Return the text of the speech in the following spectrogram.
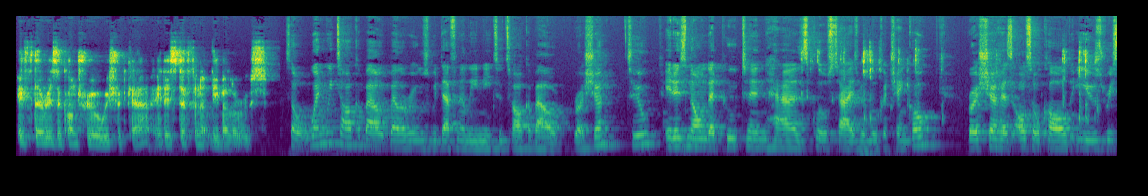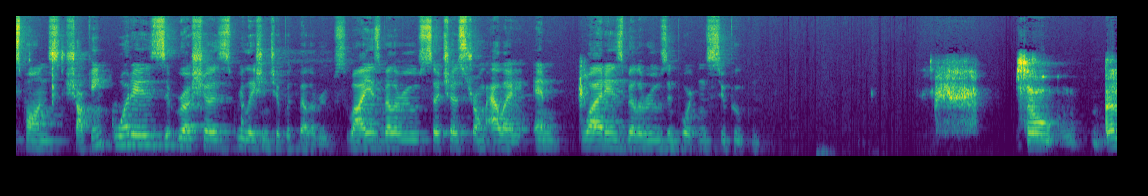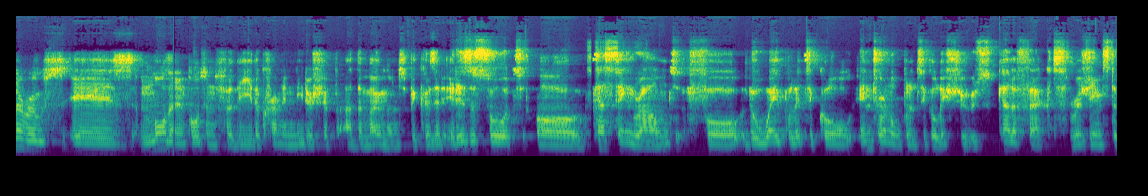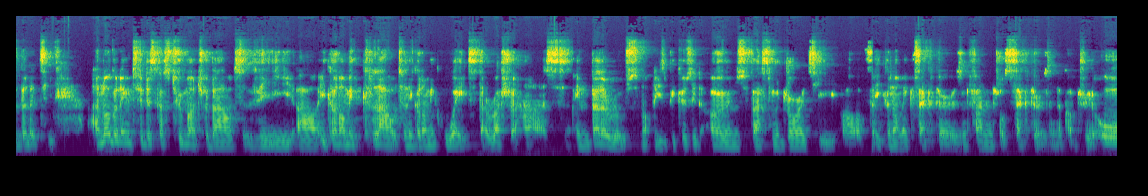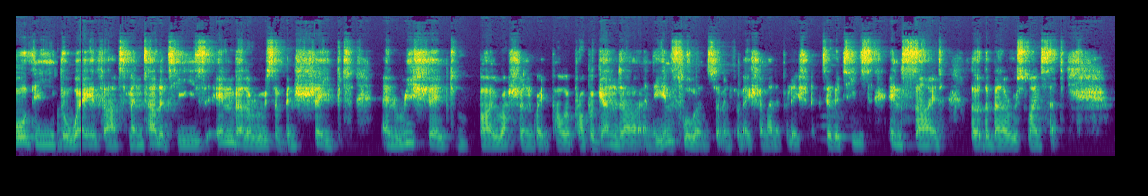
If there is a country where we should care, it is definitely Belarus. So, when we talk about Belarus, we definitely need to talk about Russia too. It is known that Putin has close ties with Lukashenko. Russia has also called EU's response shocking. What is Russia's relationship with Belarus? Why is Belarus such a strong ally? And what is Belarus' importance to Putin? So, Belarus is more than important for the, the Kremlin leadership at the moment because it, it is a sort of testing ground for the way political, internal political issues can affect regime stability. I'm not going to discuss too much about the uh, economic clout and economic weight that Russia has in Belarus, not least because it owns vast majority of economic sectors and financial sectors in the country, or the, the way that mentalities in Belarus have been shaped and reshaped by Russian great power propaganda and the influence of information manipulation activities inside the, the Belarus mindset.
